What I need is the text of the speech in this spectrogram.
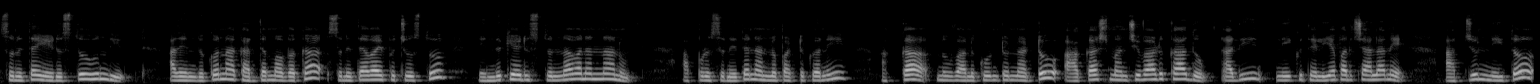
సునీత ఏడుస్తూ ఉంది. అదెందుకో నాకు అర్థం అవ్వక సునీత వైపు చూస్తూ ఎందుకు ఏడుస్తున్నావు అని అన్నాను అప్పుడు సునీత నన్ను పట్టుకొని అక్క నువ్వు అనుకుంటున్నట్టు ఆకాష్ మంచివాడు కాదు. అది నీకు తెలియపరచాలనే. అర్జున్ నీతో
